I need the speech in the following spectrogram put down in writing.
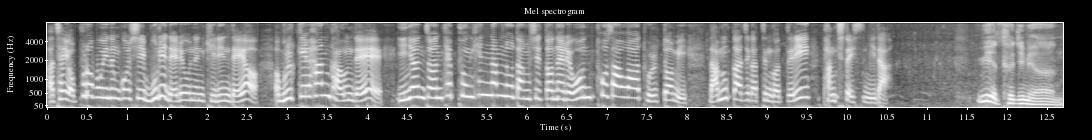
아, 제 옆으로 보이는 곳이 물이 내려오는 길인데요. 아, 물길 한가운데에 2년 전 태풍 흰남노 당시 떠내려온 토사와 돌더미, 나뭇가지 같은 것들이 방치돼 있습니다. 위에 터지면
